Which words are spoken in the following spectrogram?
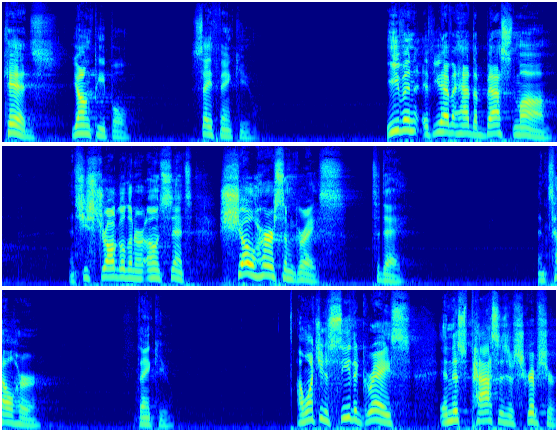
Kids, young people, say thank you. Even if you haven't had the best mom and she struggled in her own sense, show her some grace today and tell her thank you. I want you to see the grace in this passage of Scripture.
